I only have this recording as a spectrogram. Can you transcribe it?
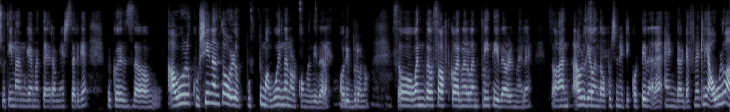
ಶ್ರುತಿ ಮ್ಯಾಮ್ಗೆ ಮತ್ತೆ ರಮೇಶ್ ಸರ್ಗೆ. ಬಿಕಾಸ್ ಅವಳು ಖುಷಿನಂತೂ ಅವಳು ಪುಟ್ಟ ಮಗುವಿಂದ ನೋಡ್ಕೊಂಡ್ ಬಂದಿದ್ದಾರೆ ಅವ್ರಿಬ್ರು ಸೊ ಒಂದು ಸಾಫ್ಟ್ ಕಾರ್ನರ್ ಒಂದ್ ಪ್ರೀತಿ ಇದೆ ಅವಳ ಮೇಲೆ. ಸೊ ಅವಳಿಗೆ ಒಂದು ಆಪರ್ಚುನಿಟಿ ಕೊಟ್ಟಿದ್ದಾರೆ. ಅಂಡ್ ಡೆಫಿನೆಟ್ಲಿ ಅವಳು ಆ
